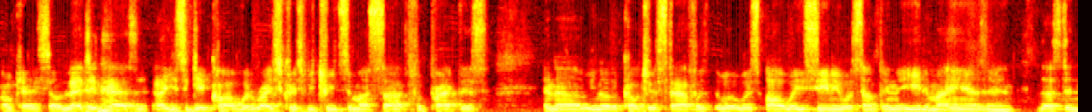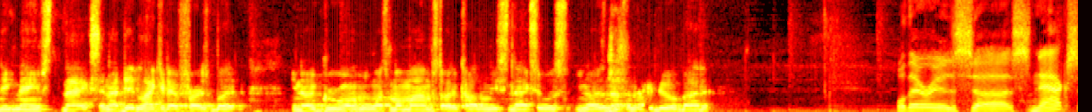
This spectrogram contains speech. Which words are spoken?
Okay, so legend has it. I used to get caught with Rice Krispie treats in my sock for practice and uh, you know the coaching staff was was always see me with something to eat in my hands, and that's the nickname Snacks. And I didn't like it at first, but you know it grew on me. Once my mom started calling me Snacks, it was you know there's nothing I could do about it. Well, there is uh, Snacks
